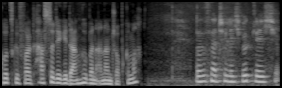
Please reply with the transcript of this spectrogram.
kurz gefragt, hast du dir Gedanken über einen anderen Job gemacht? Das ist natürlich wirklich,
